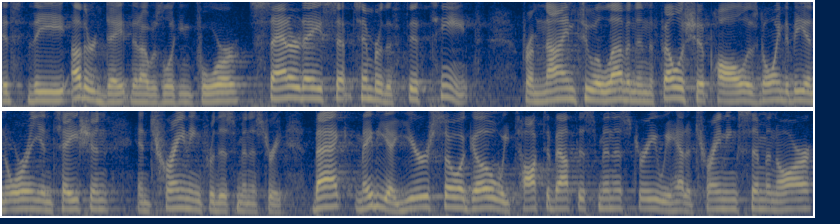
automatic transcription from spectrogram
it's the other date that I was looking for, Saturday, September the 15th, from 9 to 11 in the fellowship hall is going to be an orientation and training for this ministry. Back maybe a year or so ago, we talked about this ministry. We had a training seminar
